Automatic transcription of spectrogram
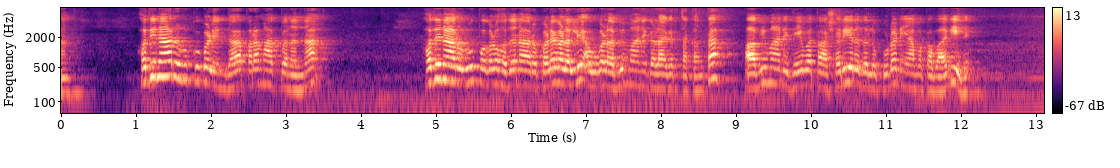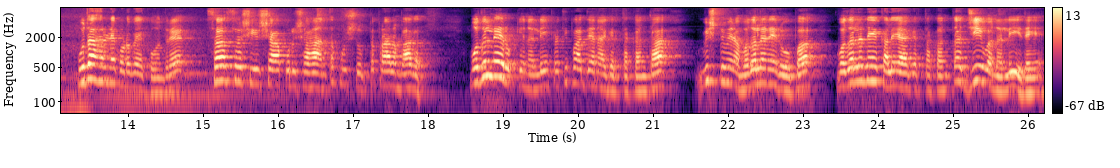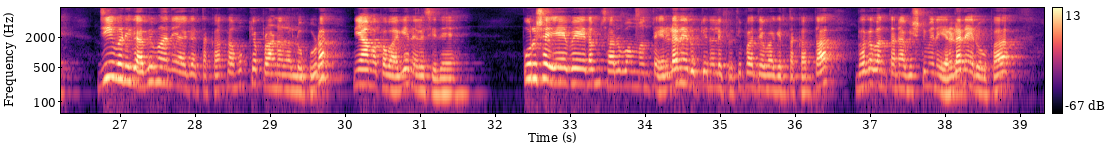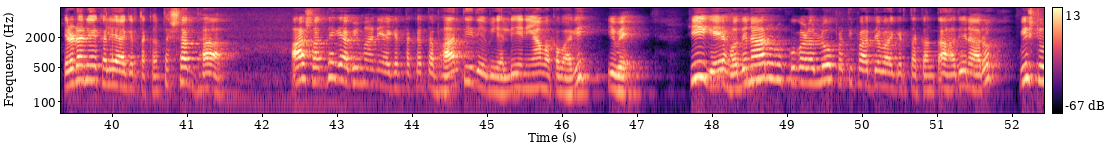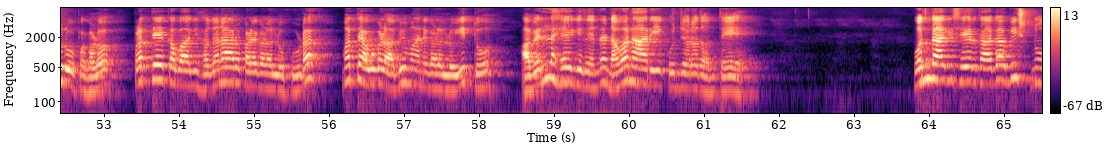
ಹದಿನಾರು ರುಕ್ಕುಗಳಿಂದ ಪರಮಾತ್ಮನನ್ನು ಹದಿನಾರು ರೂಪಗಳು, ಹದಿನಾರು ಕಳೆಗಳಲ್ಲಿ ಅವುಗಳ ಅಭಿಮಾನಿಗಳಾಗಿರ್ತಕ್ಕಂಥ ಆ ಅಭಿಮಾನಿ ದೇವತಾ ಶರೀರದಲ್ಲೂ ಕೂಡ ನಿಯಾಮಕವಾಗಿ ಇದೆ. ಉದಾಹರಣೆ ಕೊಡಬೇಕು ಅಂದರೆ ಸಹಸ್ರ ಶೀರ್ಷ ಪುರುಷ ಅಂತ ಪುರುಷ ಸೂಕ್ತ ಪ್ರಾರಂಭ ಆಗುತ್ತೆ. ಮೊದಲನೇ ರುಕ್ಕಿನಲ್ಲಿ ಪ್ರತಿಪಾದ್ಯನಾಗಿರ್ತಕ್ಕಂಥ ವಿಷ್ಣುವಿನ ಮೊದಲನೇ ರೂಪ, ಮೊದಲನೇ ಕಲೆಯಾಗಿರ್ತಕ್ಕಂಥ ಜೀವನಲ್ಲಿ ಇದೆ. ಜೀವನಿಗೆ ಅಭಿಮಾನಿಯಾಗಿರ್ತಕ್ಕಂಥ ಮುಖ್ಯ ಪ್ರಾಣನಲ್ಲೂ ಕೂಡ ನಿಯಾಮಕವಾಗಿ ನೆಲೆಸಿದೆ. ಪುರುಷ ಏ ವೇದಂ ಸರ್ವಂ ಅಂತ ಎರಡನೇ ರುಕ್ಕಿನಲ್ಲಿ ಪ್ರತಿಪಾದ್ಯವಾಗಿರ್ತಕ್ಕಂಥ ಭಗವಂತನ ವಿಷ್ಣುವಿನ ಎರಡನೇ ರೂಪ, ಎರಡನೇ ಕಲೆಯಾಗಿರ್ತಕ್ಕಂಥ ಶ್ರದ್ಧಾ. ಆ ಶ್ರದ್ಧೆಗೆ ಅಭಿಮಾನಿಯಾಗಿರ್ತಕ್ಕಂಥ ಭಾರತೀ ದೇವಿಯಲ್ಲಿ ನಿಯಾಮಕವಾಗಿ ಇವೆ. ಹೀಗೆ ಹದಿನಾರು ರುಕ್ಕುಗಳಲ್ಲೂ ಪ್ರತಿಪಾದ್ಯವಾಗಿರ್ತಕ್ಕಂಥ ಹದಿನಾರು ವಿಷ್ಣು ರೂಪಗಳು ಪ್ರತ್ಯೇಕವಾಗಿ ಹದಿನಾರು ಕಳೆಗಳಲ್ಲೂ ಕೂಡ ಮತ್ತು ಅವುಗಳ ಅಭಿಮಾನಿಗಳಲ್ಲೂ ಇತ್ತು, ಅವೆಲ್ಲ ಹೇಗಿದೆ ಅಂದರೆ ನವನಾರಿ ಕುಂಜರದಂತೆ. ಒಂದಾಗಿ ಸೇರಿದಾಗ ವಿಷ್ಣು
